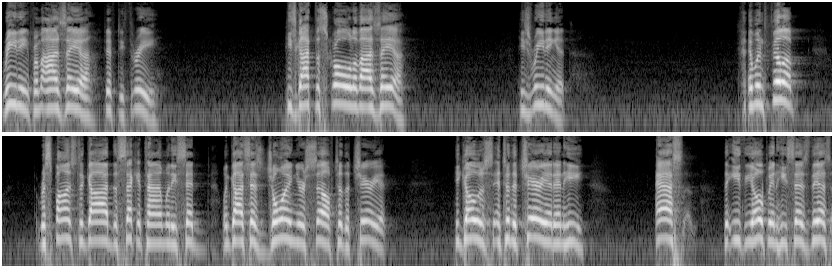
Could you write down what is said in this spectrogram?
reading from Isaiah 53. He's got the scroll of Isaiah. He's reading it. And when Philip responds to God the second time when he said, when God says, join yourself to the chariot. He goes into the chariot and he asks the Ethiopian, he says this,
